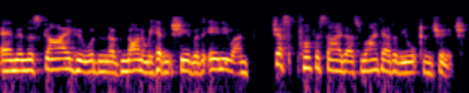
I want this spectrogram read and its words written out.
And then this guy who wouldn't have known and we hadn't shared with anyone just prophesied us right out of the Auckland church.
